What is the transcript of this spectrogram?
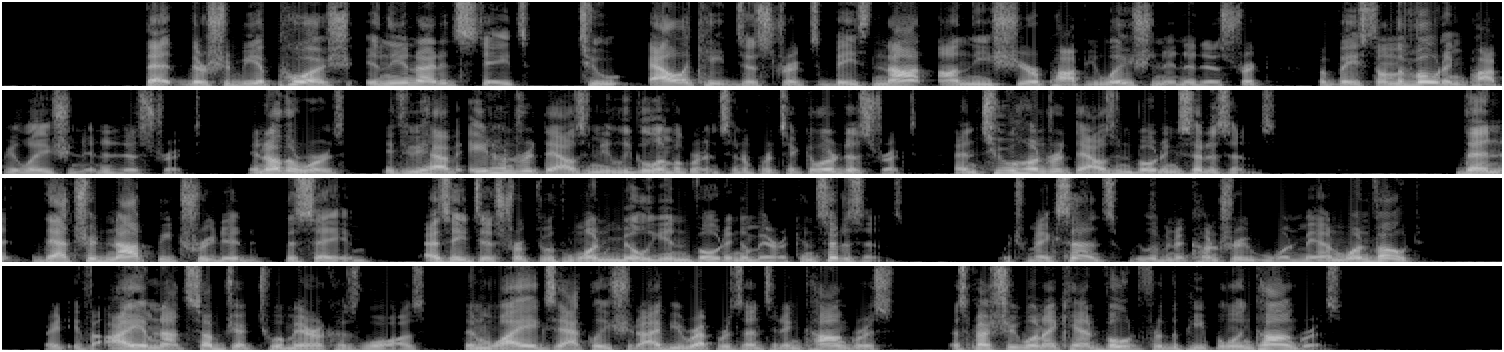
That there should be a push in the United States to allocate districts based not on the sheer population in a district, but based on the voting population in a district. In other words, if you have 800,000 illegal immigrants in a particular district and 200,000 voting citizens, then that should not be treated the same as a district with 1 million voting American citizens, which makes sense. We live in a country, one man, one vote. Right? If I am not subject to America's laws, then why exactly should I be represented in Congress, especially when I can't vote for the people in Congress?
